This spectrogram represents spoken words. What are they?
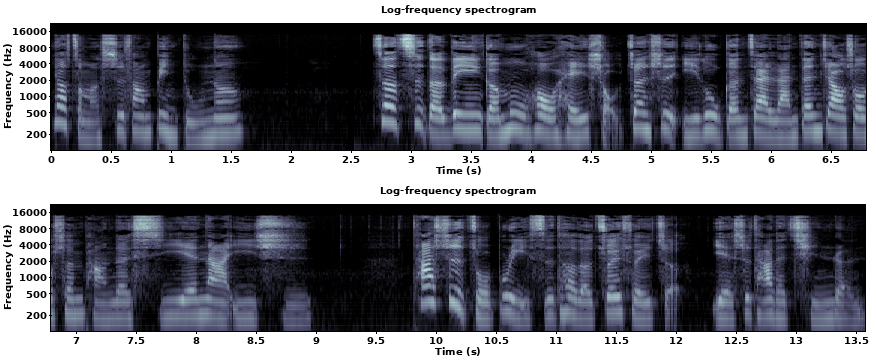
要怎么释放病毒呢？这次的另一个幕后黑手，正是一路跟在兰登教授身旁的席耶纳医师。他是佐布里斯特的追随者，也是他的情人，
